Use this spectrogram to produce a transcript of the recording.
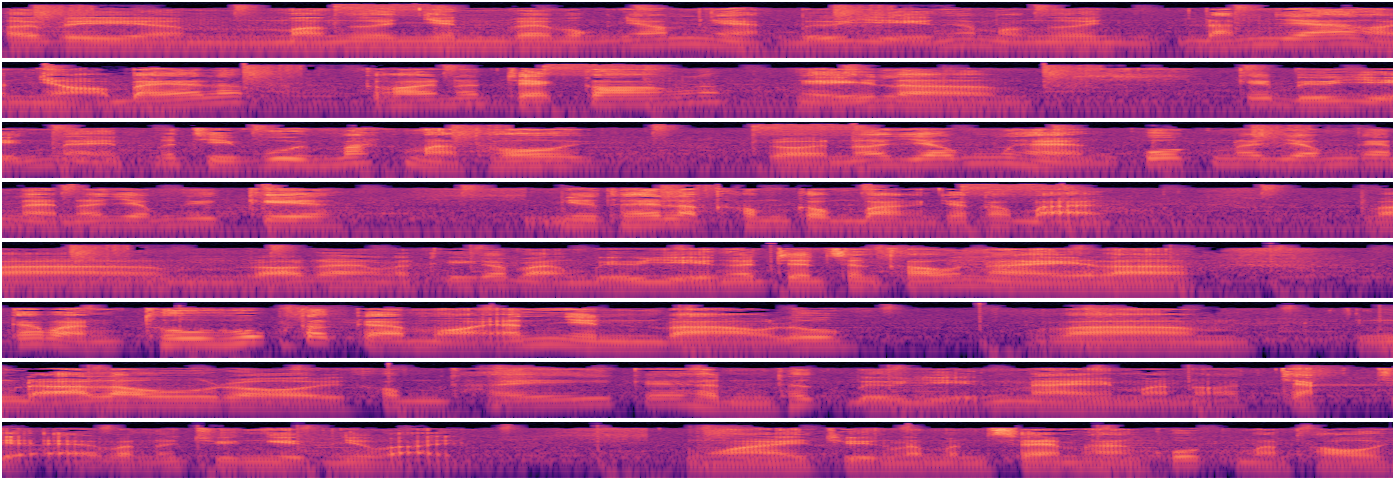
Bởi vì uh, mọi người nhìn về một nhóm nhạc biểu diễn mọi người đánh giá họ nhỏ bé lắm coi nó trẻ con lắm. Nghĩ là cái biểu diễn này nó chỉ vui mắt mà thôi. Rồi nó giống hàn quốc, nó giống cái này, nó giống cái kia. Như thế là không công bằng cho các bạn. Và rõ ràng là khi các bạn biểu diễn ở trên sân khấu này là các bạn thu hút tất cả mọi ánh nhìn vào luôn. Và cũng đã lâu rồi không thấy cái hình thức biểu diễn này mà nó chặt chẽ và nó chuyên nghiệp như vậy. Ngoài chuyện là mình xem hàn quốc mà thôi.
